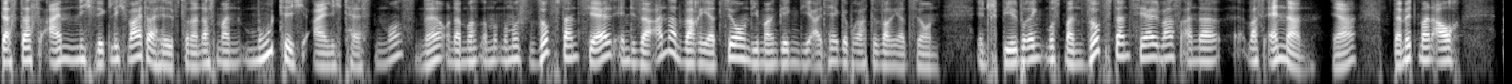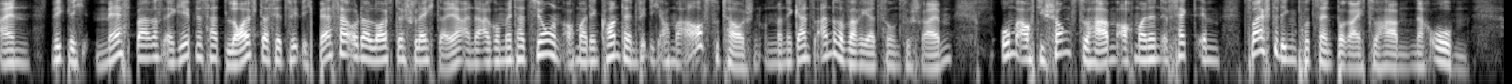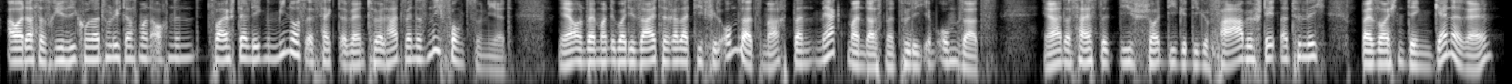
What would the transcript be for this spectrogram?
dass das einem nicht wirklich weiterhilft, sondern dass man mutig eigentlich testen muss. Ne? Und dann muss man, muss substanziell in dieser anderen Variation, die man gegen die althergebrachte Variation ins Spiel bringt, muss man substanziell was an der, was ändern, ja, damit man auch ein wirklich messbares Ergebnis hat, läuft das jetzt wirklich besser oder läuft das schlechter, ja, an der Argumentation auch mal den Content wirklich auch mal auszutauschen und mal eine ganz andere Variation zu schreiben, um auch die Chance zu haben, auch mal einen Effekt im zweistelligen Prozentbereich zu haben, nach oben. Aber das ist das Risiko natürlich, dass man auch einen zweistelligen Minuseffekt eventuell hat, wenn es nicht funktioniert. Ja, und wenn man über die Seite relativ viel Umsatz macht, dann merkt man das natürlich im Umsatz. Ja, das heißt, die, die, die Gefahr besteht natürlich bei solchen Dingen generell,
